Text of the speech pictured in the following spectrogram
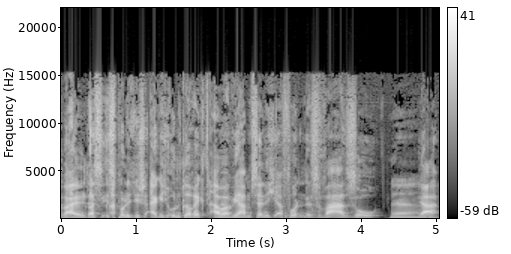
weil das ist politisch eigentlich unkorrekt, aber wir haben es ja nicht erfunden. Es war so. Ja. ja?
